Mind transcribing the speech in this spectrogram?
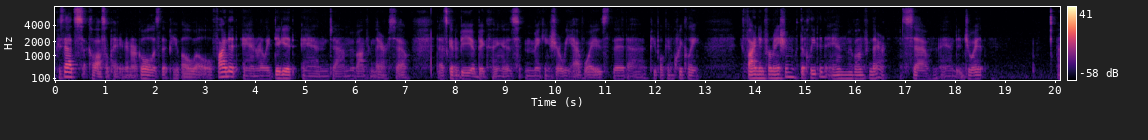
because that's a colossal pain, and our goal is that people will find it and really dig it and uh, move on from there. So, that's going to be a big thing is making sure we have ways that uh, people can quickly find information depleted and move on from there. So, enjoy it. Uh,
